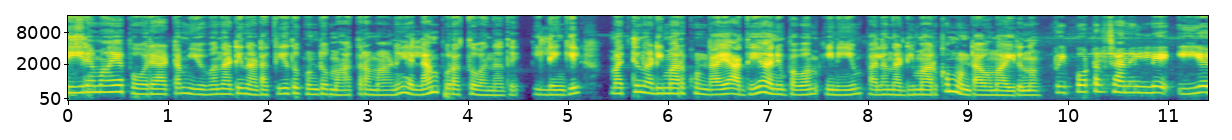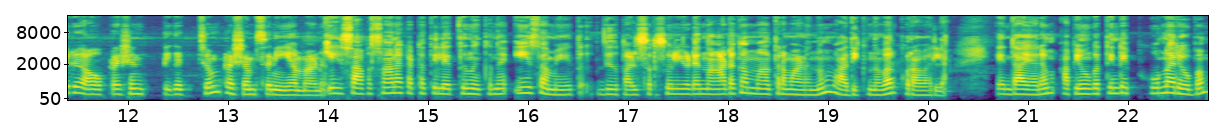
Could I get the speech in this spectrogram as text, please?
ധീരമായ പോരാട്ടം യുവനടി നടത്തിയതുകൊണ്ട് മാത്രമാണ് എല്ലാം പുറത്തു വന്നത്. ഇല്ലെങ്കിൽ മറ്റു നടിമാർക്കുണ്ടായ അതേ അനുഭവം ഇനിയും പല നടിമാർക്കും ഉണ്ടാവുമായിരുന്നു. റിപ്പോർട്ടർ ചാനലിലെ ഈ ഒരു ഓപ്പറേഷൻ തികച്ചും പ്രശംസനീയമാണ്. കേസ് അവസാന ഘട്ടത്തിൽ എത്തി നിൽക്കുന്ന ഈ സമയത്ത് ഇത് പൾസർ സുനിയുടെ നാടകം മാത്രമാണെന്നും വാദിക്കുന്നവർ കുറവല്ല. എന്തായാലും അഭിമുഖത്തിന്റെ പൂർണരൂപം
